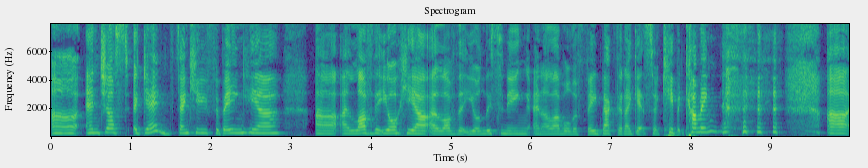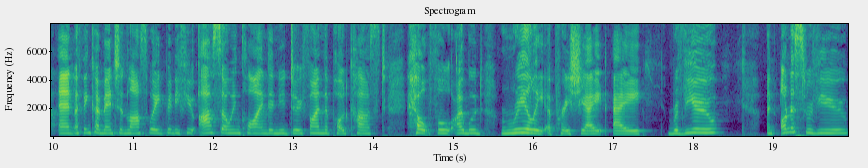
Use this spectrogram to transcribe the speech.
Uh, and just again, thank you for being here. Uh, I love that you're here. I love that you're listening, and I love all the feedback that I get. So keep it coming. uh, and I think I mentioned last week, but if you are so inclined and you do find the podcast helpful, I would really appreciate a review an honest review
